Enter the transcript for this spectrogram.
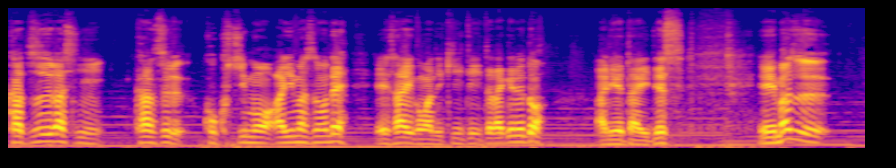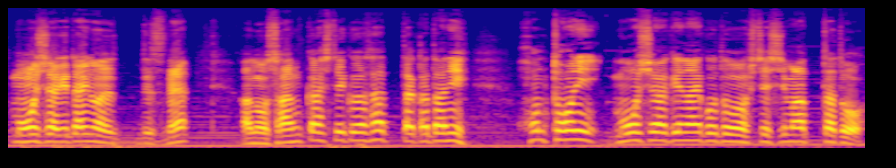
勝浦市に関する告知もありますので、え最後まで聞いていただけるとありがたいです。えまず申し上げたいのはですね、あの、参加してくださった方に、本当に申し訳ないことをしてしまったと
